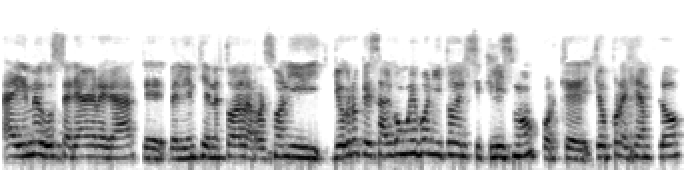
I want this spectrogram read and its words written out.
ahí me gustaría agregar que Belén tiene toda la razón y yo creo que es algo muy bonito del ciclismo porque yo, por ejemplo,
